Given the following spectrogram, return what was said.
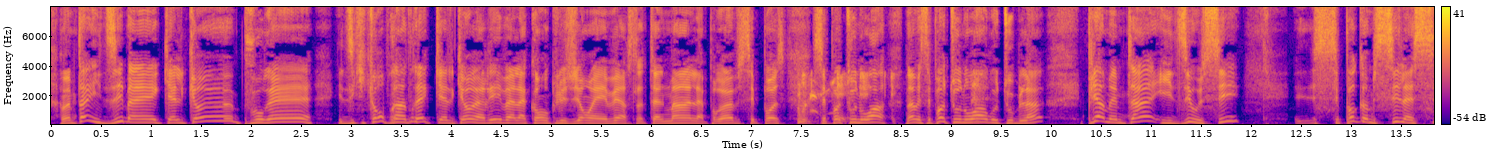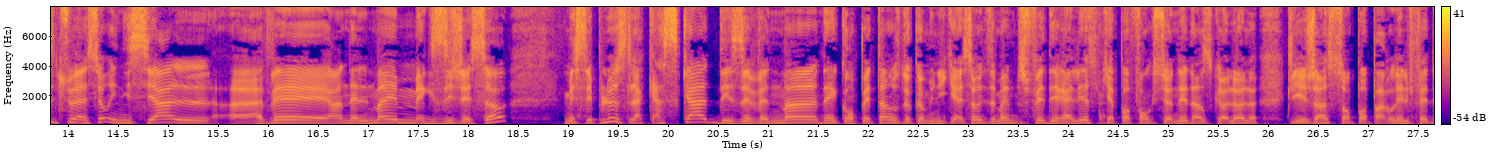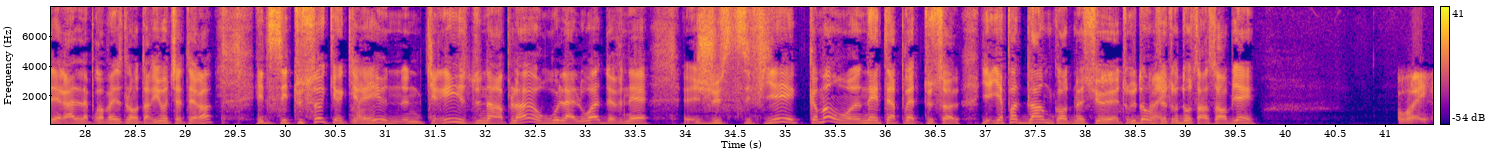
En même temps, il dit, ben, quelqu'un pourrait... Il dit qu'il comprendrait que quelqu'un arrive à la conclusion inverse. Là, tellement la preuve, c'est pas, c'est pas tout noir. Non, mais c'est pas tout noir ou tout blanc. Puis en même temps, il dit aussi c'est pas comme si la situation initiale euh, avait en elle-même exigé ça, mais c'est plus la cascade des événements d'incompétence de communication, il dit même du fédéralisme qui a pas fonctionné dans ce cas-là, que les gens se sont pas parlé, le fédéral, la province de l'Ontario, etc. Il dit c'est tout ça qui a créé une, crise d'une ampleur où la loi devenait euh, justifiée. Comment on interprète tout ça? Il n'y a, pas de blâme contre M. Trudeau. M. Trudeau s'en sort bien. Oui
